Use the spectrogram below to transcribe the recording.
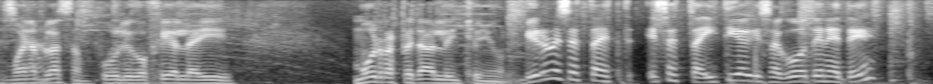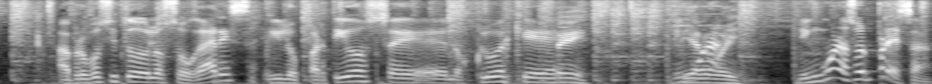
sí, buena ¿ah? plaza. Un público fiel ahí. Muy respetable hincha Ñuble. ¿Vieron esa, esta- esa estadística que sacó TNT? A propósito de los hogares y los partidos, eh, los clubes que. Sí, ninguna, ahí. ninguna sorpresa.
